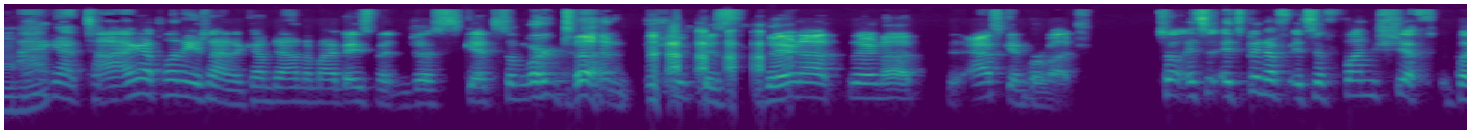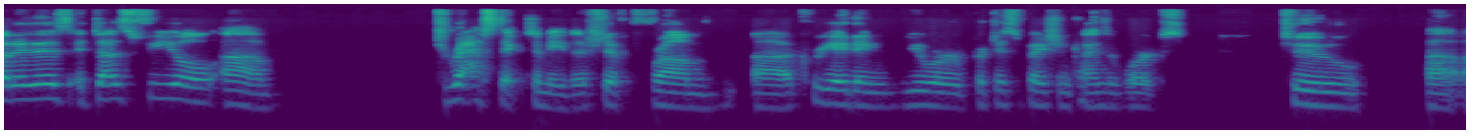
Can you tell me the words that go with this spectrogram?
Mm-hmm. I got time. I got plenty of time to come down to my basement and just get some work done because they're not they're not asking for much. So it's it's been a it's a fun shift, but it is it does feel um, drastic to me the shift from uh, creating viewer participation kinds of works to uh,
